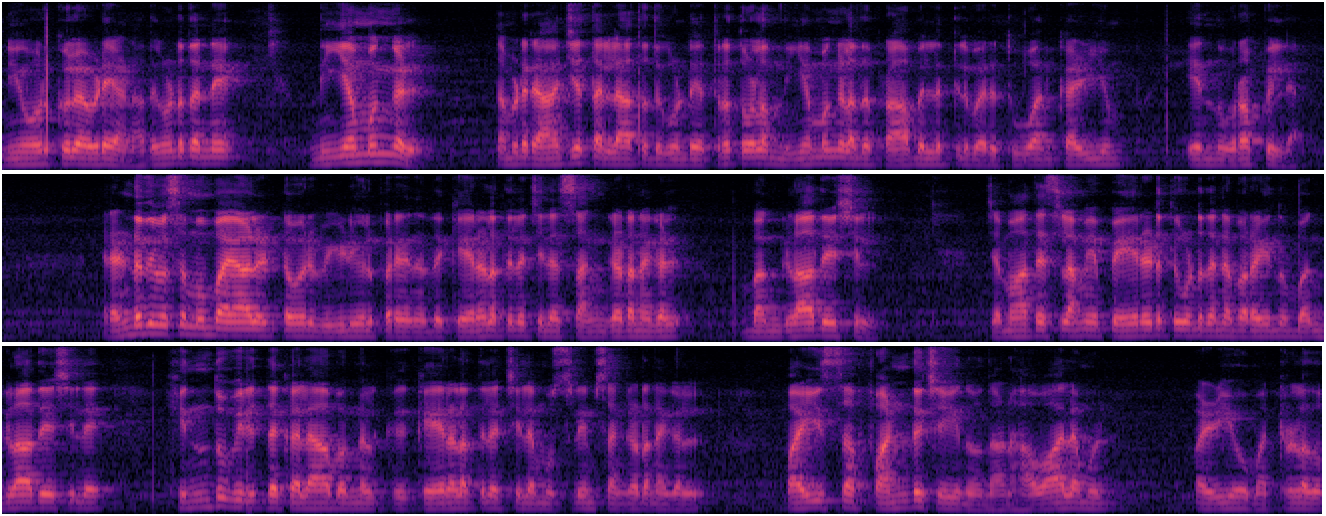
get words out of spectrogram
ന്യൂയോർക്കിലോ എവിടെയാണ്. അതുകൊണ്ട് തന്നെ നിയമങ്ങൾ നമ്മുടെ രാജ്യത്തല്ലാത്തത് കൊണ്ട് എത്രത്തോളം നിയമങ്ങൾ അത് പ്രാബല്യത്തിൽ വരുത്തുവാൻ കഴിയും എന്ന് ഉറപ്പില്ല. രണ്ട് ദിവസം മുമ്പ് അയാൾ ഇട്ട ഒരു വീഡിയോയിൽ പറയുന്നത് കേരളത്തിലെ ചില സംഘടനകൾ ബംഗ്ലാദേശിൽ ജമാഅത്ത് ഇസ്ലാമിയെ പേരെടുത്തുകൊണ്ട് തന്നെ പറയുന്നു ബംഗ്ലാദേശിലെ ഹിന്ദു വിരുദ്ധ കലാപങ്ങൾക്ക് കേരളത്തിലെ ചില മുസ്ലിം സംഘടനകൾ പൈസ ഫണ്ട് ചെയ്യുന്നു എന്നാണ്. ഹവാല വഴിയോ മറ്റുള്ളതോ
